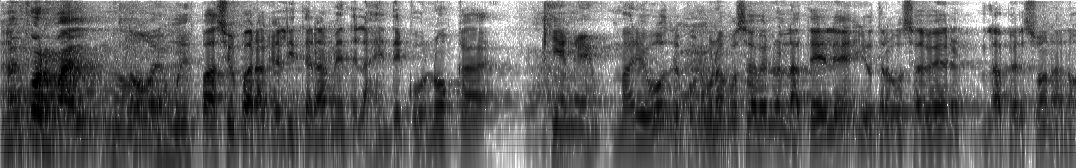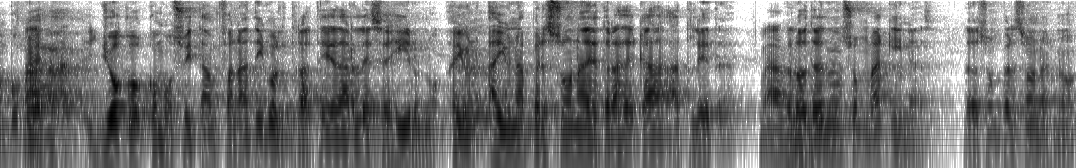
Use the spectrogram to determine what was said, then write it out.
No es formal. No, es un espacio para que literalmente la gente conozca quién es Mario Botler, porque una cosa es verlo en la tele y otra cosa es ver la persona, ¿no? Porque yo como soy tan fanático traté de darle ese giro, ¿no? Hay, un, hay una persona detrás de cada atleta. Los atletas no son máquinas, son personas, ¿no?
